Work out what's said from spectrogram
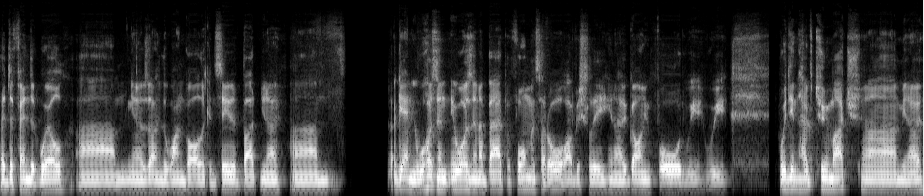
they defended well. Um, you know, it was only the one goal they conceded, but you know, um, again, it wasn't it wasn't a bad performance at all. Obviously, you know, going forward, we we we didn't have too much. Um, you know,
